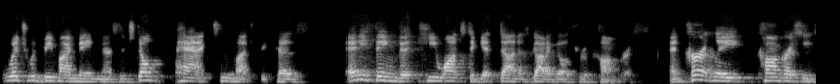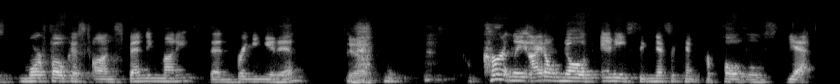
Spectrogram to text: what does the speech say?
which would be my main message, don't panic too much because anything that he wants to get done has got to go through Congress. And currently, Congress is more focused on spending money than bringing it in. Yeah. currently, I don't know of any significant proposals yet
